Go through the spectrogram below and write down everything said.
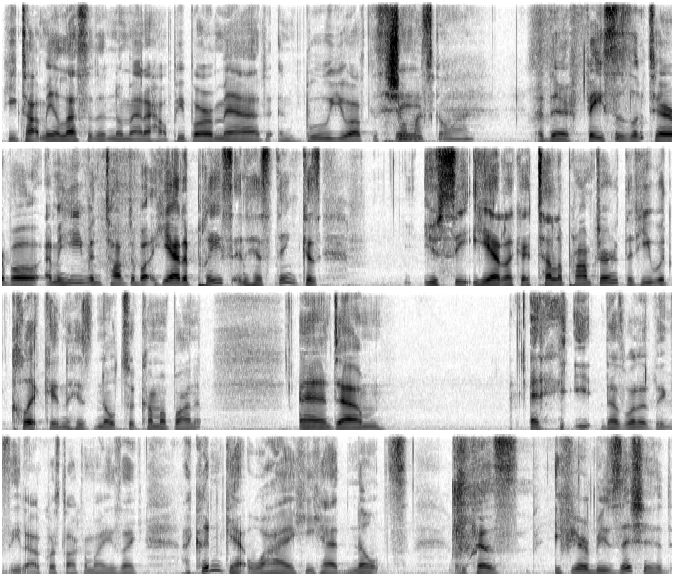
he taught me a lesson that no matter how people are mad and boo you off the The show stage, must go on. and their faces look terrible. I mean, he even talked about he had a place in his thing because you see, he had like a teleprompter that he would click, and his notes would come up on it. And um, and he, that's one of the things Enoch was talking about. He's like, I couldn't get why he had notes because if you're a musician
